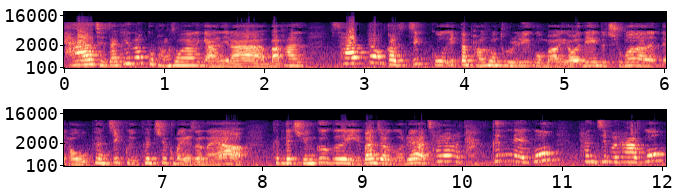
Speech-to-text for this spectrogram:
다 제작해놓고 방송하는 게 아니라 막한 4편까지 찍고 일단 방송 돌리고 막 연예인도 죽어나는데 막 5편 찍고 6편 찍고 막 이러잖아요. 근데 중국은 일반적으로요 촬영을 다 끝내고 편집을 하고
